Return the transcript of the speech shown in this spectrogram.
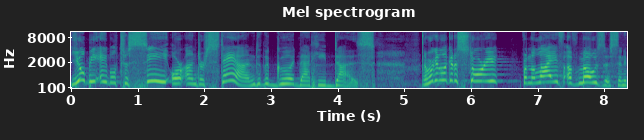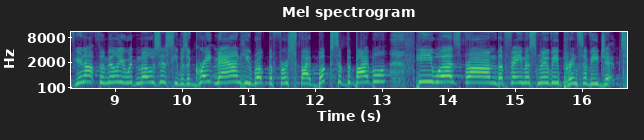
you'll be able to see or understand the good that He does. And we're going to look at a story from the life of Moses. And if you're not familiar with Moses, he was a great man. He wrote the first five books of the Bible. He was from the famous movie Prince of Egypt.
